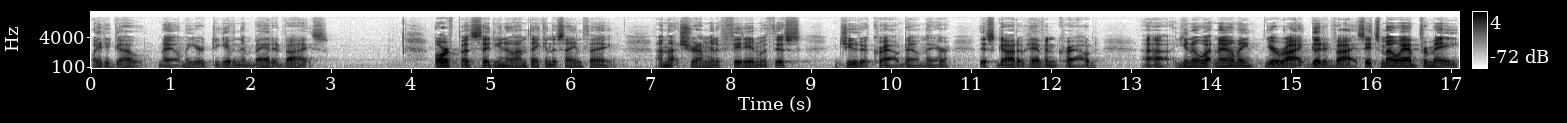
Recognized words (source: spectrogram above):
Way to go, Naomi. You're giving them bad advice. Orpah said, You know, I'm thinking the same thing. I'm not sure I'm going to fit in with this Judah crowd down there, this God of heaven crowd. Uh, you know what, Naomi? You're right. Good advice. It's Moab for me.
